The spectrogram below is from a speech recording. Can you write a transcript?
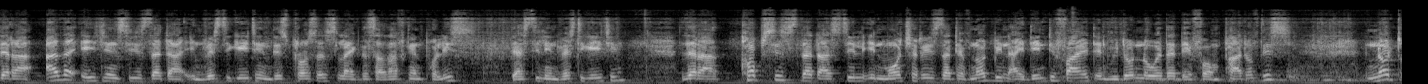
there are other agencies that are investigating this process, like the South African Police. They are still investigating. There are corpses that are still in mortuaries that have not been identified, and we don't know whether they form part of this. Not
